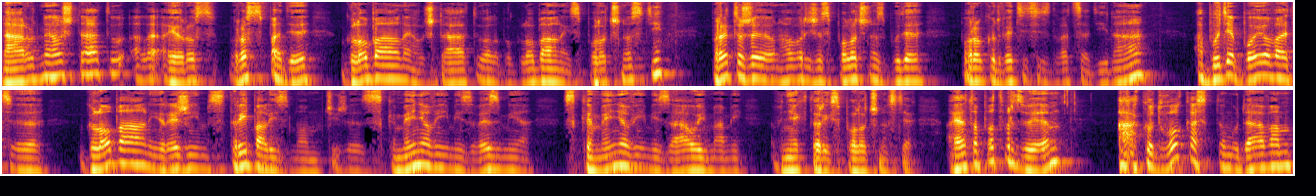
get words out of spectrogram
národného štátu, ale aj roz, rozpade globálneho štátu alebo globálnej spoločnosti, pretože on hovorí, že spoločnosť bude po roku 2020 iná a bude bojovať e, globálny režim s tribalizmom, čiže s kmeňovými zväzmi a s kmeňovými záujmami v niektorých spoločnostiach. A ja to potvrdzujem a ako dôkaz k tomu dávam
